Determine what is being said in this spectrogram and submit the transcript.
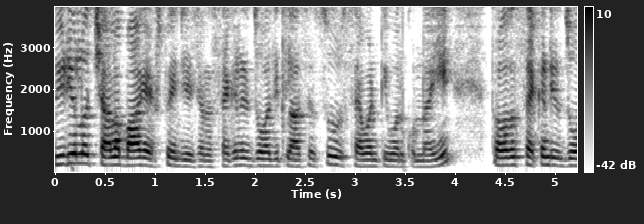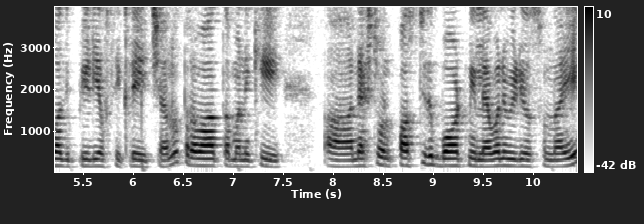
వీడియోలో చాలా బాగా ఎక్స్ప్లెయిన్ చేశాను. Second year zoology classes seventy వరకు ఉన్నాయి. తర్వాత సెకండ్ ఇయర్ జువాలజీ పీడిఎఫ్స్ ఇక్కడే ఇచ్చాను. తర్వాత మనకి next one first year botany eleven videos ఉన్నాయి.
